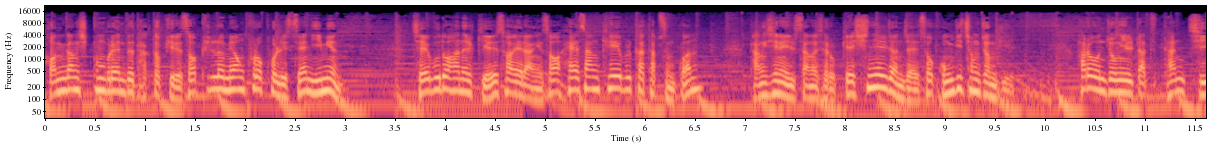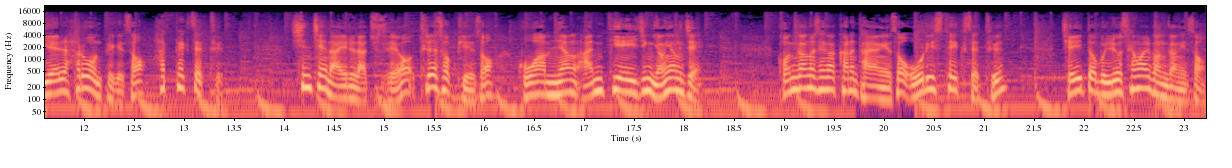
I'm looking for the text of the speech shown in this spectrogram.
건강식품 브랜드 닥터필에서 필름형 프로폴리스 앤 이뮨. 제부도 하늘길 서해랑에서 해상 케이블카 탑승권. 당신의 일상을 새롭게 신일전자에서 공기청정기. 하루 온종일 따뜻한 GL 하루 온팩에서 핫팩 세트. 신체 나이를 낮추세요. 트레서피에서 고함량 안티에이징 영양제. 건강을 생각하는 다양에서 오리 스테이크 세트. JW 생활건강에서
